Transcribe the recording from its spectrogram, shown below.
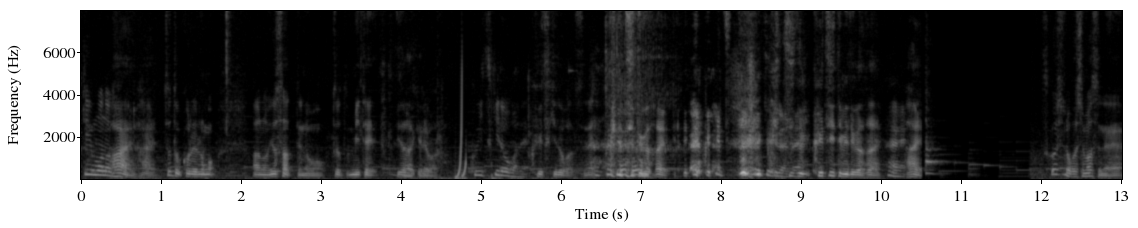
ていう。ものが。はいはい。ちょっとこれのあの良さっていうのをちょっと見ていただければ。と食いつき動画で。食いつき動画ですね。食いついてください。食いついてみてください、はい、はい、少し伸ばしますね。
